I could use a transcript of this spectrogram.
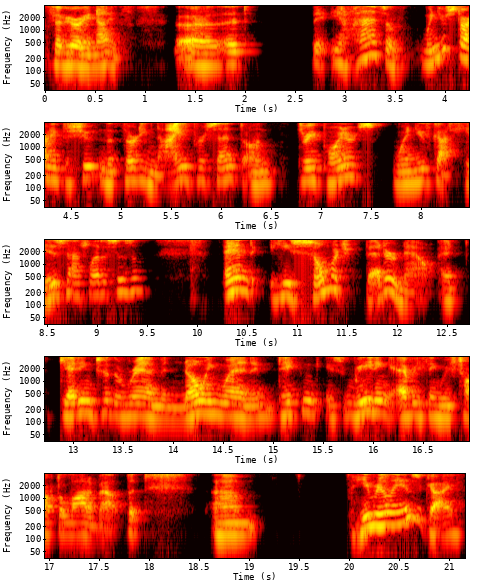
February 9th. Uh, it, it, you know, that's a, when you're starting to shoot in the 39% on three pointers, when you've got his athleticism, and he's so much better now at getting to the rim and knowing when and taking, is reading everything we've talked a lot about. But um, he really is a guy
